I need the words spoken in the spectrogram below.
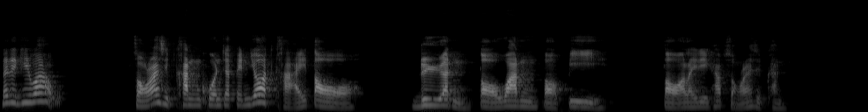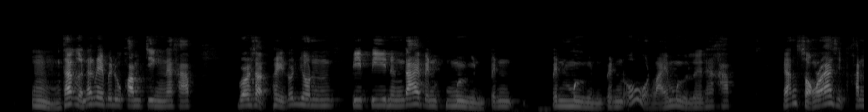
นักเรียนคิดว่าสองร้อยสิบคันควรจะเป็นยอดขายต่อเดือนต่อวันต่อปี ต่ออะไรดีครับสองร้อยสิบคัน อืมถ้าเกิดนักเรียนไปดูความจริงนะครับ บริษัทผลิตรถยนต์ปีปีหนึ่งได้เป็นหมื่นเป็นเป็นหมื่นเป็นโอ้หลายหมื่นเลยนะครับ งนั้น250คัน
